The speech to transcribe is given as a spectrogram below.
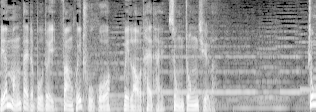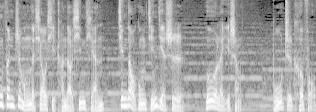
连忙带着部队返回楚国，为老太太送终去了。中分之盟的消息传到新田，金道公仅仅是呃了一声，不置可否。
